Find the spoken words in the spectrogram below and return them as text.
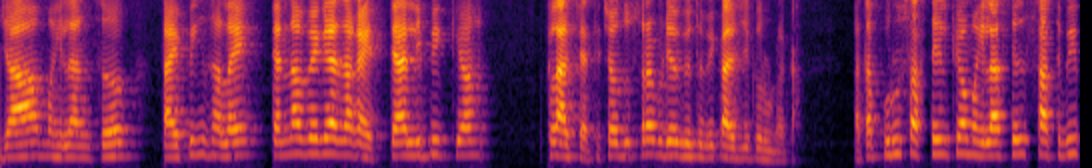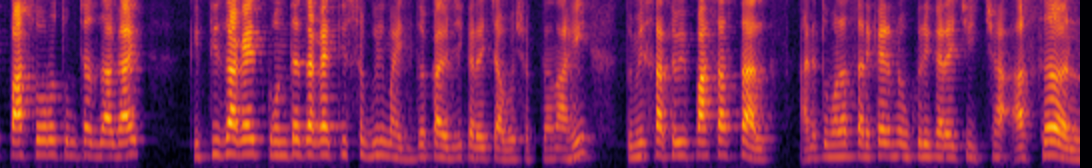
ज्या महिलांचं टायपिंग झालं आहे त्यांना वेगळ्या जागा आहेत. त्या लिपिक किंवा क्लासच्या. त्याच्यावर दुसरा व्हिडिओ घेऊ तुम्ही काळजी करू नका. आता पुरुष असतील किंवा महिला असतील सातवी पासवर तुमच्या जागा आहेत. किती जागा आहेत कोणत्या जागा आहेत ती सगळी माहिती तर काळजी करायची आवश्यकता नाही. तुम्ही सातवी पास असताल आणि तुम्हाला सरकारी नोकरी करायची इच्छा असेल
